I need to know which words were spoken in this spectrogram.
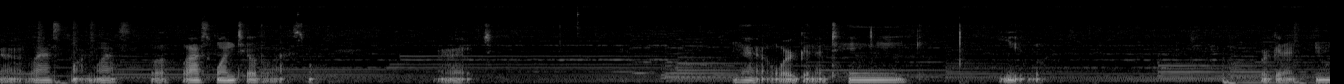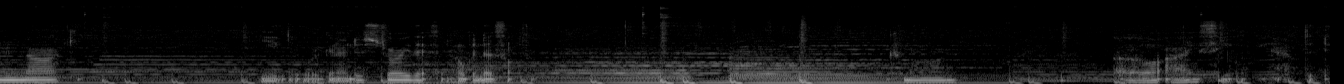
Uh, last one, last, well, last one till the last one. Alright. Now we're gonna take you. We're gonna knock you. We're gonna destroy this and hope it does something. Come on. Oh, I see what we have to do.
